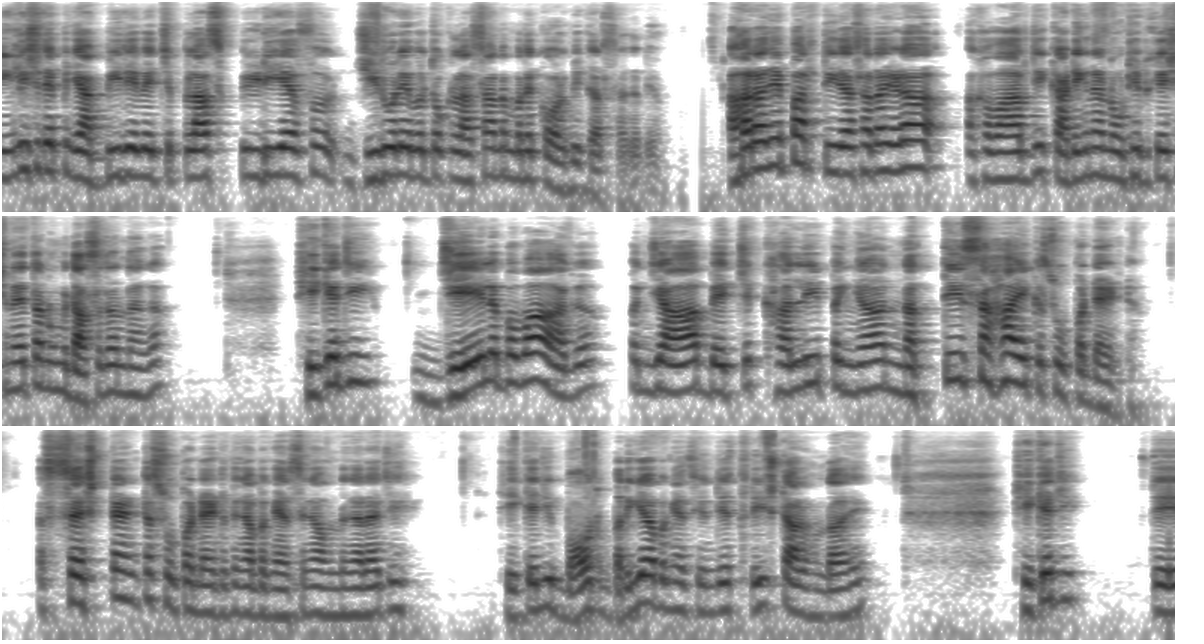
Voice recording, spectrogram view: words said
ਇੰਗਲਿਸ਼ ਤੇ ਪੰਜਾਬੀ ਦੇ ਵਿੱਚ ਪਲੱਸ ਪੀਡੀਐਫ ਜ਼ੀਰੋ ਲੈਵਲ ਤੋਂ ਕਲਾਸਾਂ ਨੰਬਰ ਤੇ ਕਾਲ ਵੀ ਕਰ ਸਕਦੇ ਹੋ। ਆਹ ਰਾਜੇ ਭਰਤੀ ਦਾ ਸਾਡਾ ਜਿਹੜਾ ਅਖਬਾਰ ਦੀ ਕਟਿੰਗ ਦਾ ਨੋਟੀਫਿਕੇਸ਼ਨ ਹੈ, ਤੁਹਾਨੂੰ ਮੈਂ ਦੱਸ ਦਿੰਦਾਗਾ। ਠੀਕ ਹੈ ਜੀ, ਜੇਲ੍ਹ ਵਿਭਾਗ ਪੰਜਾਬ ਵਿੱਚ ਖਾਲੀ ਪਈਆਂ 29 ਸਹਾਇਕ ਸੁਪਰਡੈਂਟ ਅਸਿਸਟੈਂਟ ਸੁਪਰਡੈਂਟ ਦੀਆਂ ਵੈਕੈਂਸੀਆਂ ਹੁੰਦੀਆਂ ਰਾਜੀ ਠੀਕ ਹੈ ਜੀ, ਬਹੁਤ ਵਧੀਆ ਵੈਕੈਂਸੀ ਹੁੰਦੀ ਹੈ 3 ਸਟਾਰ ਹੁੰਦਾ ਇਹ। ਠੀਕ ਹੈ ਜੀ, ਤੇ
